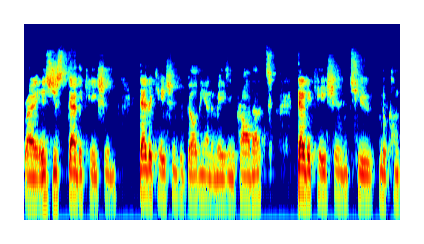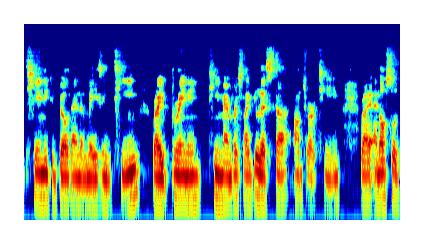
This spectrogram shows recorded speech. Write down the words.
right? It's just dedication, dedication to building an amazing product, dedication to you know, continue to build an amazing team, right? Bringing team members like Lista onto our team, right? And also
